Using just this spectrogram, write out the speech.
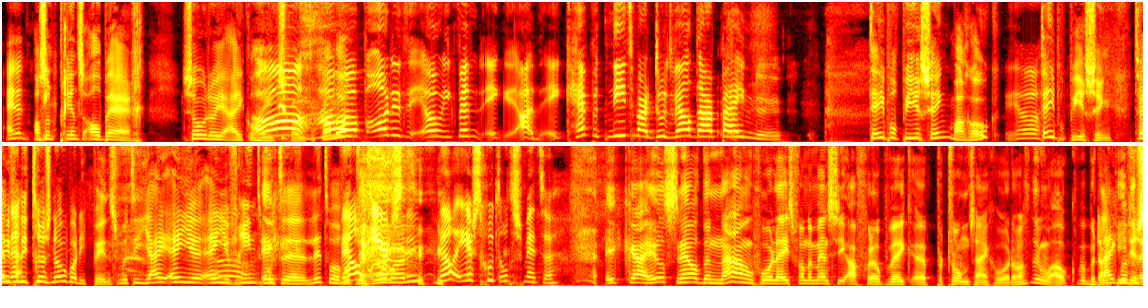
En het, Als een prins Albert. Zo door je eikel heen Oh, geschoten. Kan hou dat? op. Oh, dit, oh ik, ben, ik, ah, ik heb het niet, maar het doet wel daar pijn nu. Tepelpiercing mag ook. Oh. Tepelpiercing. Twee Ja, van die Trust Nobody pins. Moeten jij en je, en je Oh. vriend Ik- moeten lid worden Wel van Trust eerst, Nobody? wel eerst goed ontsmetten. Ik ga heel snel de namen voorlezen van de mensen die afgelopen week eh, patron zijn geworden. Want dat doen we ook. We bedanken Lijkt me iedereen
